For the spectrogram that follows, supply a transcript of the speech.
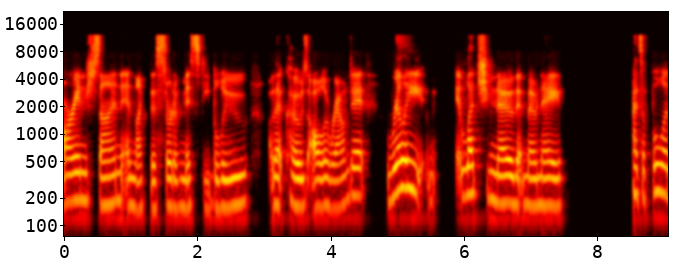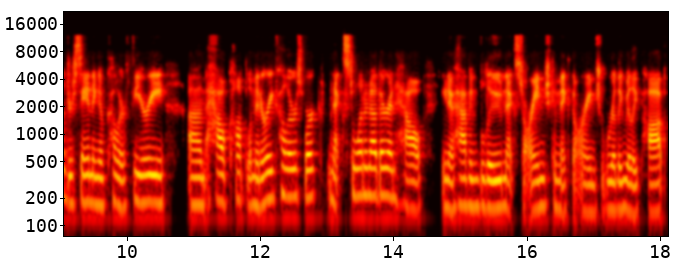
orange sun and like this sort of misty blue that goes all around it really it lets you know that monet has a full understanding of color theory um, how complementary colors work next to one another and how you know having blue next to orange can make the orange really really pop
